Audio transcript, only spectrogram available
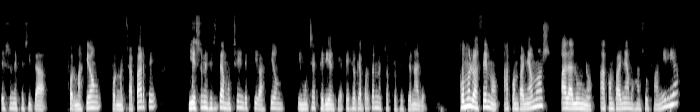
eso necesita formación por nuestra parte y eso necesita mucha investigación y mucha experiencia, que es lo que aportan nuestros profesionales. ¿Cómo lo hacemos? Acompañamos al alumno, acompañamos a su familia,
